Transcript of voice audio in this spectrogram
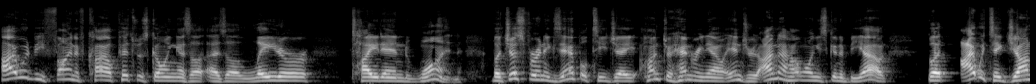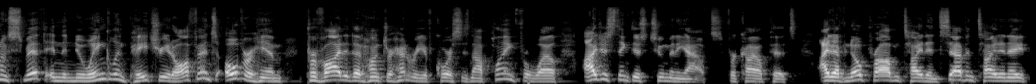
I would be fine if Kyle Pitts was going as a as a later tight end one. But just for an example, TJ, Hunter Henry now injured. I don't know how long he's going to be out, but I would take Jonnu Smith in the New England Patriot offense over him, provided that Hunter Henry, of course, is not playing for a while. I just think there's too many outs for Kyle Pitts. I'd have no problem tight end seven, tight end eight,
